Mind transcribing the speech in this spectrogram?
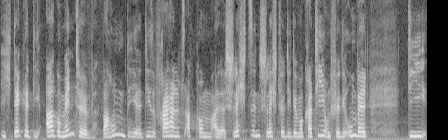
Ich denke, die Argumente, warum die, diese Freihandelsabkommen schlecht sind, schlecht für die Demokratie und für die Umwelt, die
